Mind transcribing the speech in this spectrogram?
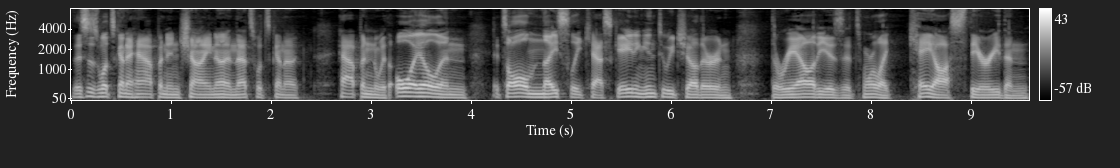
this is what's going to happen in China and that's what's going to happen with oil and it's all nicely cascading into each other and the reality is it's more like chaos theory than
